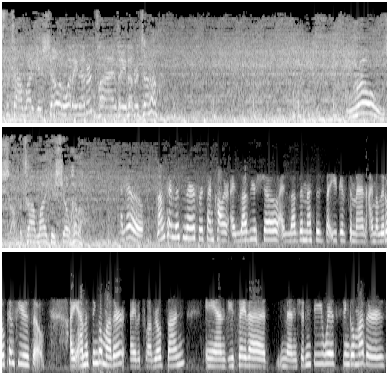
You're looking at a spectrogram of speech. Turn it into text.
It's the Tom Leykis Show at 1-800-5800-TOM. Rose on the Tom Leykis Show. Hello. Hello. Long-time listener, first-time caller. I love your show. I love the message that you give to men. I'm a little confused, though. I am a single mother. I have a 12-year-old son. And you say that men shouldn't be with single mothers,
